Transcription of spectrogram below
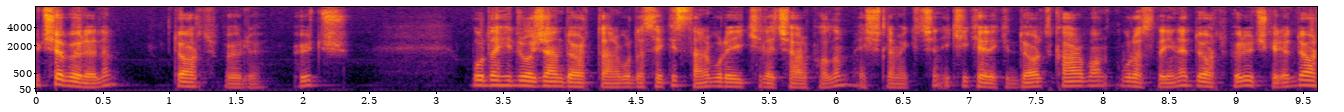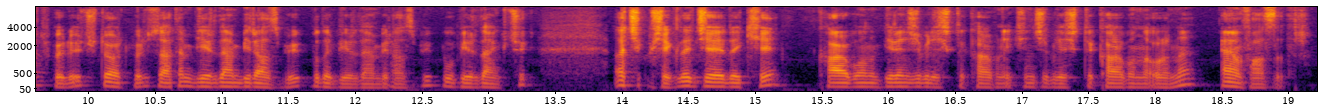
3'e bölelim. 4 bölü 3. Burada hidrojen 4 tane, burada 8 tane. Burayı 2 ile çarpalım eşlemek için. 2 kere 2 4 karbon. Burası da yine 4 bölü 3 geliyor. 4 bölü 3, 4 bölü 3. Zaten birden biraz büyük. Bu da birden biraz büyük. Bu birden küçük. Açık bir şekilde C'deki karbonun birinci bileşikte karbonun ikinci bileşikte karbonla oranı en fazladır.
